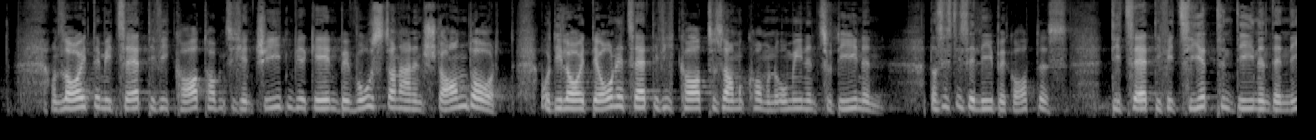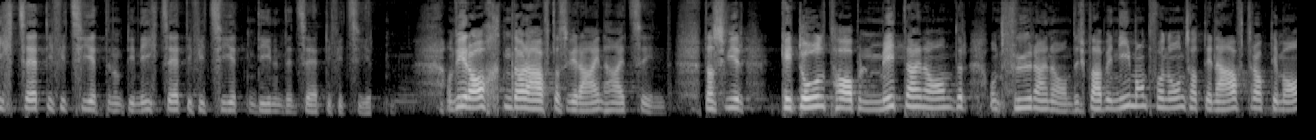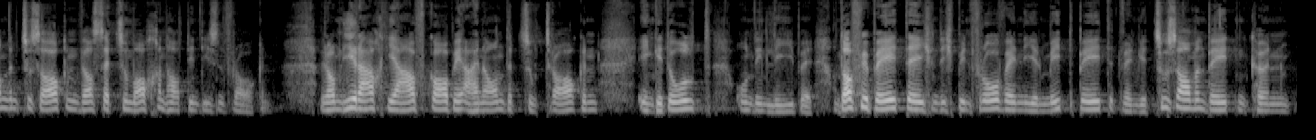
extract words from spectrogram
Und Leute mit Zertifikat haben sich entschieden, wir gehen bewusst an einen Standort, wo die Leute ohne Zertifikat zusammenkommen, um ihnen zu dienen. Das ist diese Liebe Gottes. Die Zertifizierten dienen den Nicht-Zertifizierten und die Nicht-Zertifizierten dienen den Zertifizierten. Und wir achten darauf, dass wir Einheit sind, dass wir Geduld haben miteinander und füreinander. Ich glaube, niemand von uns hat den Auftrag, dem anderen zu sagen, was er zu machen hat in diesen Fragen. Wir haben hier auch die Aufgabe, einander zu tragen in Geduld und in Liebe. Und dafür bete ich und ich bin froh, wenn ihr mitbetet, wenn wir zusammen beten können.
